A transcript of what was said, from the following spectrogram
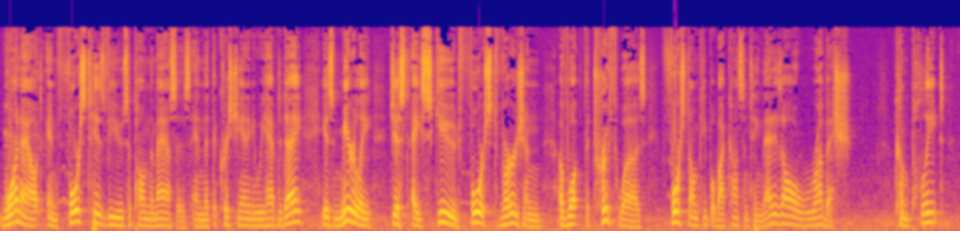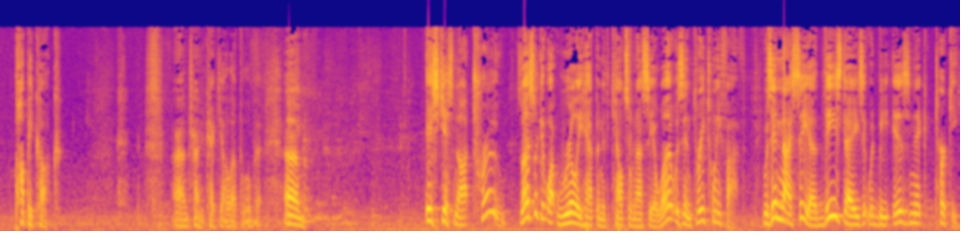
won out and forced his views upon the masses, and that the Christianity we have today is merely just a skewed, forced version of what the truth was, forced on people by Constantine. That is all rubbish. Complete poppycock. All right, I'm trying to crack y'all up a little bit. Um, it's just not true. So let's look at what really happened at the Council of Nicaea. Well, it was in 325. It was in Nicaea. These days it would be Iznik, Turkey,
